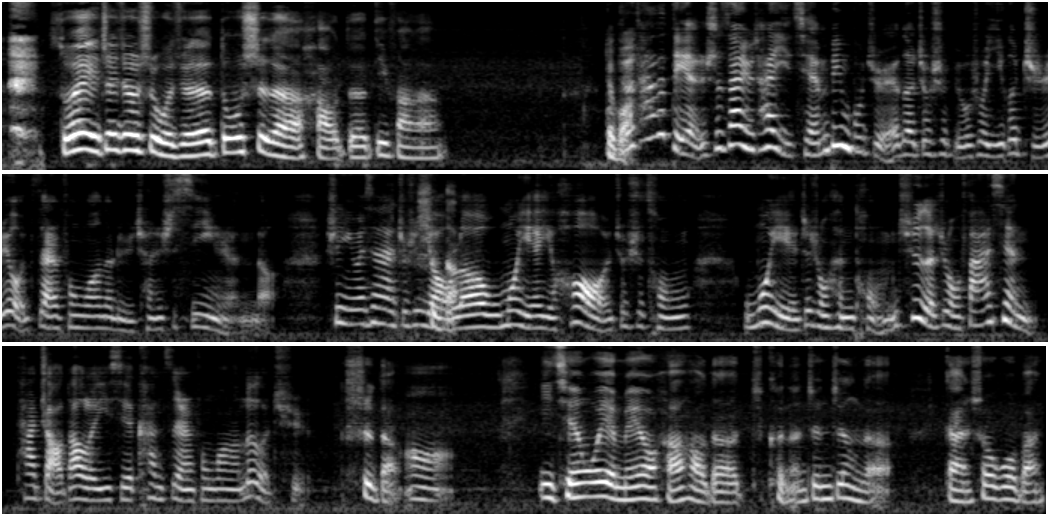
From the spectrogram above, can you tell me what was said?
所以这就是我觉得都市的好的地方啊。我觉得？他的点是在于，他以前并不觉得，就是比如说一个只有自然风光的旅程是吸引人的，是因为现在就是有了吴莫野以后，就是从吴莫野这种很童趣的这种发现，他找到了一些看自然风光的乐趣。是的，嗯，以前我也没有好好的可能真正的感受过吧。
